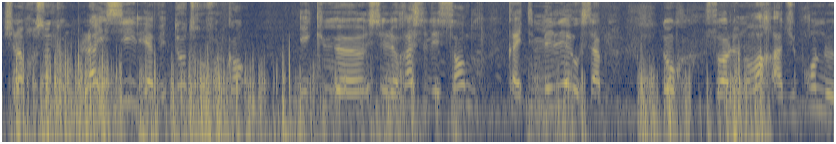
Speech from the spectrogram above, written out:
J'ai l'impression que là, ici, il y avait d'autres volcans et que euh, c'est le reste des cendres qui a été mêlé au sable. Donc, soit le noir a dû prendre le.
